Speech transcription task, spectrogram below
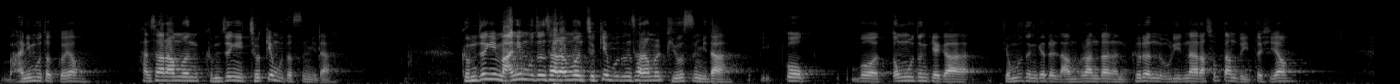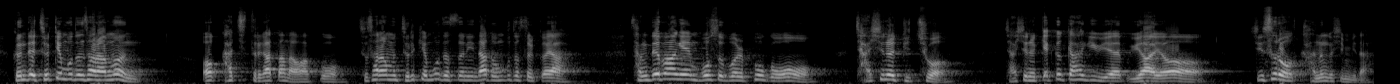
많이 묻었고요. 한 사람은 금정이 적게 묻었습니다. 금정이 많이 묻은 사람은 적게 묻은 사람을 비웃습니다. 꼭 뭐 똥 묻은 개가 겨 묻은 개를 나무란다는 그런 우리나라 속담도 있듯이요. 그런데 적게 묻은 사람은 어 같이 들어갔다 나왔고 저 사람은 저렇게 묻었으니 나도 묻었을 거야. 상대방의 모습을 보고 자신을 비추어 자신을 깨끗하게 하기 위해 위하여 씻으러 가는 것입니다.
